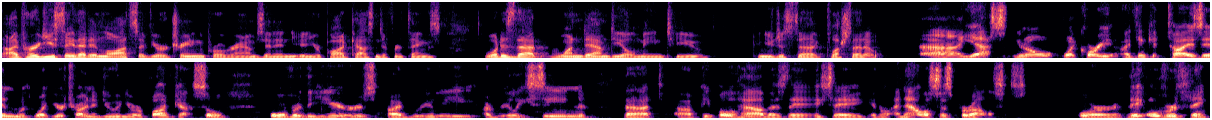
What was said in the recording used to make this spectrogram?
I've heard you say that in lots of your training programs and in, in your podcast and different things. What does that one damn deal mean to you? Can you just uh, flush that out? Uh, yes. You know what, Corey? I think it ties in with what you're trying to do in your podcast. So, over the years, I've really, I've really seen that uh, people have, as they say, you know, analysis paralysis, or they overthink,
